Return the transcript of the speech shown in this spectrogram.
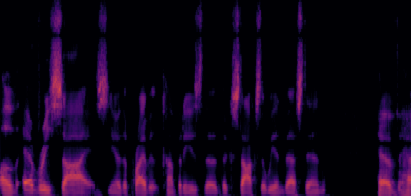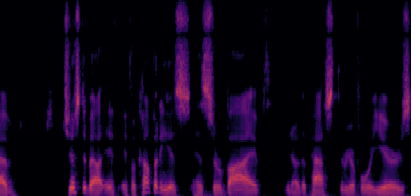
of every size, you know, the private companies, the the stocks that we invest in, have have just about if, if a company has has survived, you know, the past three or four years,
